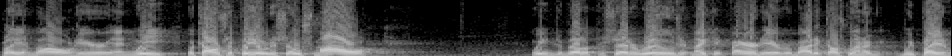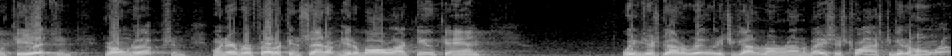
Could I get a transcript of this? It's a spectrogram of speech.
playing ball here, and we, because the field is so small, we've developed a set of rules that make it fair to everybody because when a, we playing with kids and grown ups, and whenever a fellow can stand up and hit a ball like you can, we've just got a rule that you got to run around the bases twice to get a home run.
